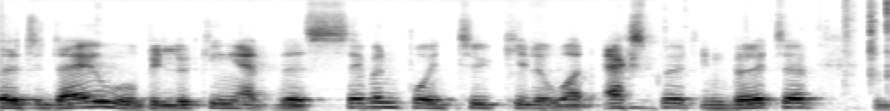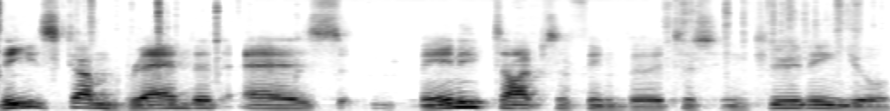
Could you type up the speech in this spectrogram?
So today we'll be looking at the 7.2 kilowatt Axpert inverter. These come branded as many types of inverters, including your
